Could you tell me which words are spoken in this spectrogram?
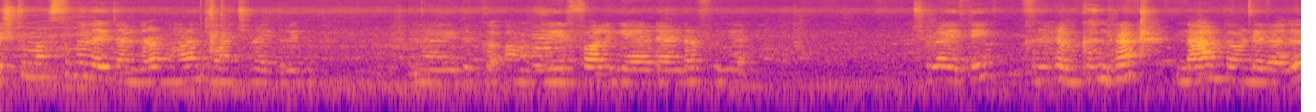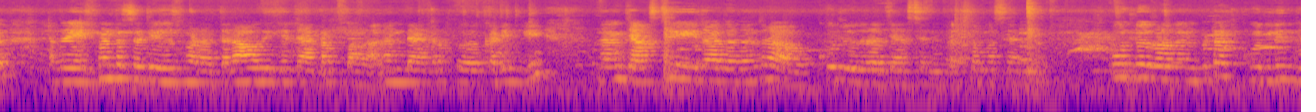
ಎಷ್ಟು ಮಸ್ತ್ ಬಂದೈತೆ ಅಂದ್ರೆ ಭಾಳ ಭಾಳ ಚಲೋ ಐತ್ರಿ ಇದು. ಇದಕ್ಕೆ ಹೇರ್ ಫಾಲ್ಗೆ ಡ್ಯಾಂಡ್ರಫ್ಗೆ ಚಲೋ ಐತಿ. ಹೇಳ್ಬೇಕಂದ್ರೆ ನಾನು ತೊಗೊಂಡಿರೋದು. ಆದರೆ ಯಶವಂತ ಸತಿ ಯೂಸ್ ಮಾಡತ್ತಾರ, ಅವರಿಗೆ ಡ್ಯಾಂಡ್ರಫ್ ಭಾಳ ನಂಗೆ ಡ್ಯಾಂಡ್ರಫ್ ಕಡಿಮೆ. ನಂಗೆ ಜಾಸ್ತಿ ಇದಾಗದಂದ್ರೆ ಕೂದಲು ಉದ್ರೋದು ಜಾಸ್ತಿ ಆಗುತ್ತೆ ಸಮಸ್ಯೆ ಅಂದ್ರೆ ಕೂದಲು ಉದ್ರೋದು ಅಂದ್ಬಿಟ್ಟು ಕೂದಲಿಂದ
